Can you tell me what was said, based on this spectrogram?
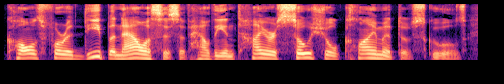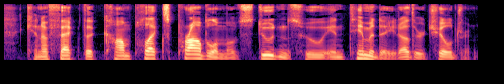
calls for a deep analysis of how the entire social climate of schools can affect the complex problem of students who intimidate other children.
